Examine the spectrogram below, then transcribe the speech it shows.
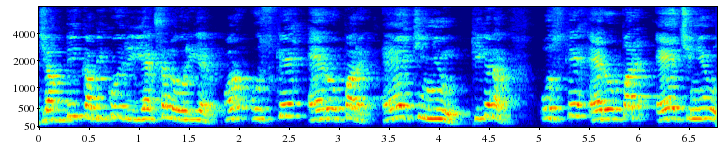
जब भी कभी कोई रिएक्शन हो रही है और उसके एरो पर एच न्यू ठीक है ना? उसके एरो पर एच न्यू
